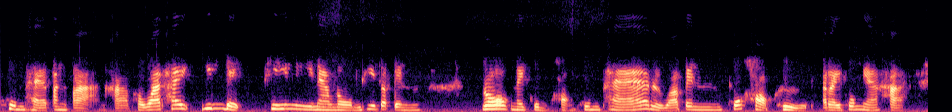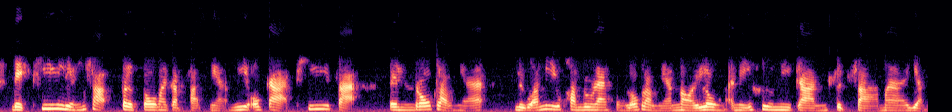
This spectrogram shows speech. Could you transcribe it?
คภูมิแพ้ต่างๆ ค่ะ เพราะว่าถ้ายิ่งเด็กที่มีแนวโน้มที่จะเป็น โรคในกลุ่มของภูมิแพ้หรือว่าเป็นพวกหอบหืดอะไรพวกเนี้ยค่ะ เด็กที่เลี้ยงสัตว์เติบโตมากับสัตว์เนี่ยมีโอกาสที่จะเป็นโรคเหล่านี้หรือว่ามีความรุนแรงของโรคเหล่านี้น้อยลง อันนี้คือมีการศึกษามาอย่าง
